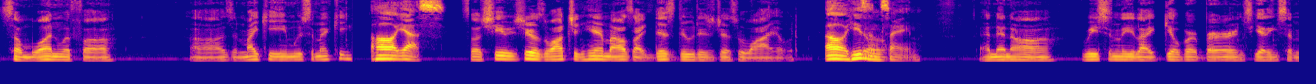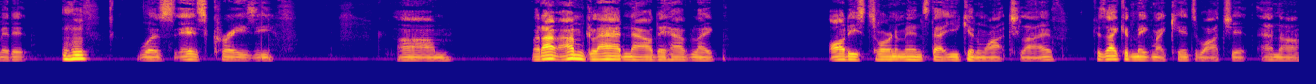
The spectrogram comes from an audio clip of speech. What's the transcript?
some one with uh, uh, is it Mikey Musumeci? Oh yes. So she she was watching him. I was like, this dude is just wild. Oh, he's so, insane. And then uh, recently, like Gilbert Burns getting submitted mm-hmm. was is crazy. Um, but I'm I'm glad now they have like all these tournaments that you can watch live because I could make my kids watch it. And uh,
